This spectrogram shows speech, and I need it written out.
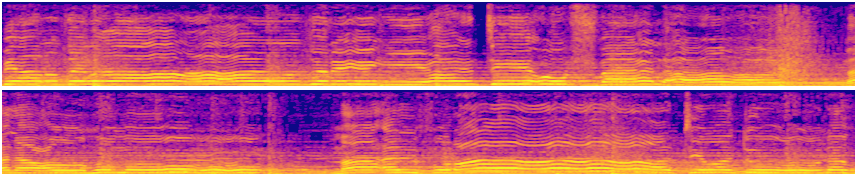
بأرض الغار ذريتي أفلا. منعوهم ماء الفرات ودونه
